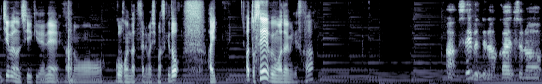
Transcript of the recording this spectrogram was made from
一部の地域でね、あのー合法になってたりもしますけど、はい。あと、成分はどういう意味ですか？あ、成分ってなんか、その、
